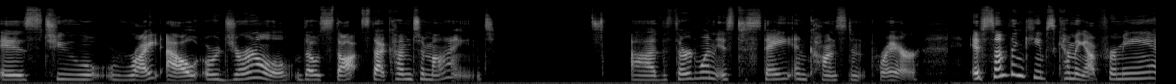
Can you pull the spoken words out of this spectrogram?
is to write out or journal those thoughts that come to mind. Uh, the third one is to stay in constant prayer. If something keeps coming up for me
